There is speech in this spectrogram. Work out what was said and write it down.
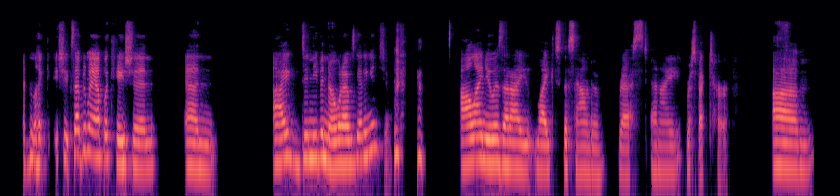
and like she accepted my application and i didn't even know what i was getting into all i knew is that i liked the sound of rest and i respect her um,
